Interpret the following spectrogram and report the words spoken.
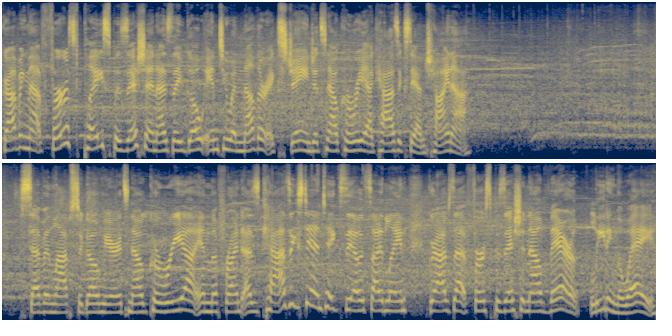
grabbing that first place position as they go into another exchange. It's now Korea, Kazakhstan, China. Seven laps to go here. It's now Korea in the front as Kazakhstan takes the outside lane, grabs that first position. Now they're leading the way.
